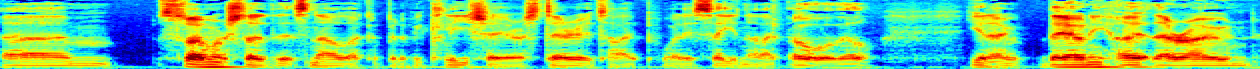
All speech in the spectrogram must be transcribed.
Um, so much so that it's now like a bit of a cliche or a stereotype where they say, you know, like, oh, they'll, you know, they only hurt their own.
